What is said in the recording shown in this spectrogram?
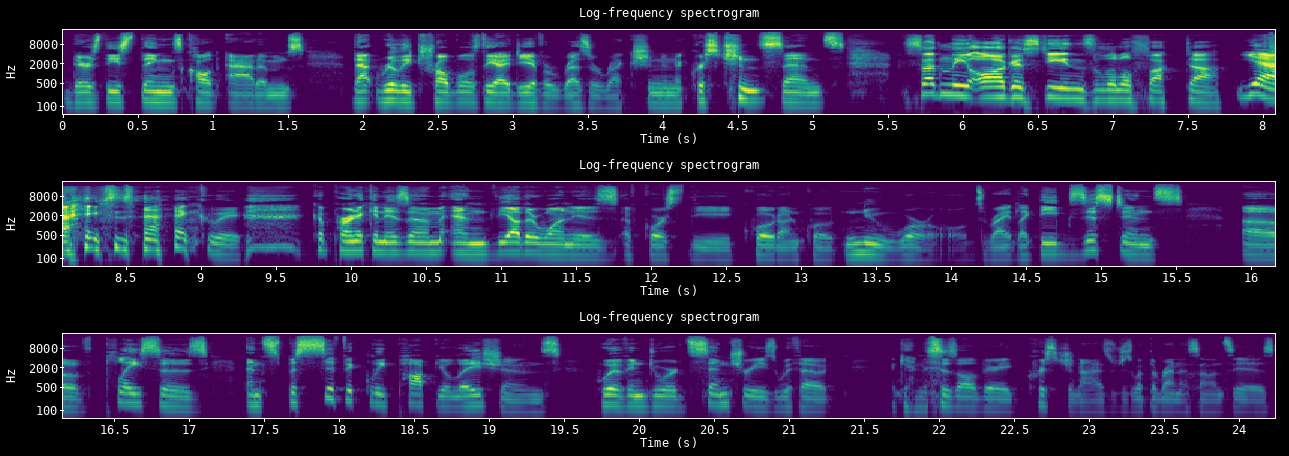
there's these things called atoms that really troubles the idea of a resurrection in a Christian sense. Suddenly, Augustine's a little fucked up. Yeah, exactly. Copernicanism, and the other one is, of course, the quote unquote new worlds, right? Like the existence of places and specifically populations who have endured centuries without. Again, this is all very Christianized, which is what the Renaissance is.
